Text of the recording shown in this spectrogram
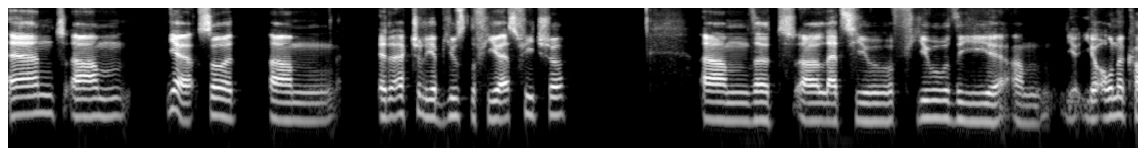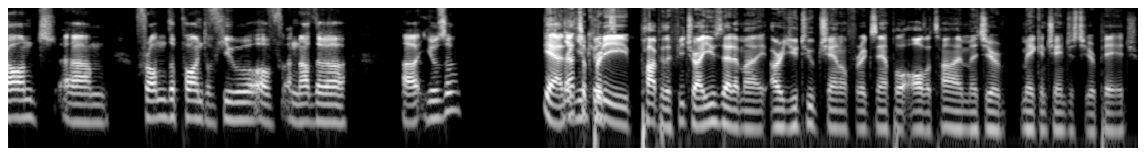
and um, yeah, so it um, it actually abused the View As feature um, that uh, lets you view the um, your own account um, from the point of view of another uh, user. Yeah, like that's a pretty popular feature. I use that in my our YouTube channel, for example, all the time as you're making changes to your page.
